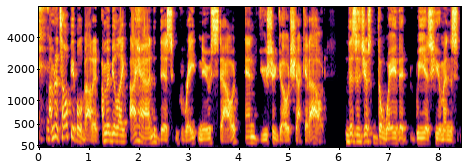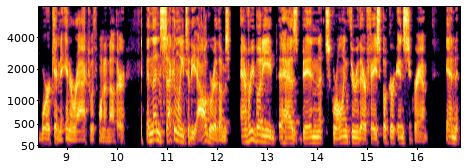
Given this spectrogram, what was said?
I'm going to tell people about it. I'm going to be like, I had this great new stout and you should go check it out. This is just the way that we as humans work and interact with one another. And then secondly, to the algorithms, everybody has been scrolling through their Facebook or Instagram And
